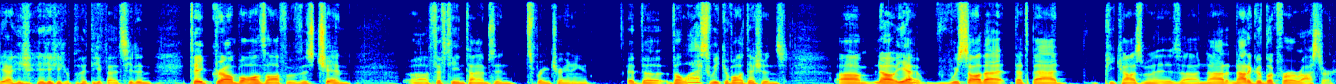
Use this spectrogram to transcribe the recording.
Yeah, he, he could play defense. He didn't take ground balls off of his chin uh, 15 times in spring training at, at the, the last week of auditions. Um, no, yeah, we saw that. That's bad. Pete Kozma is uh, not not a good look for a roster.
